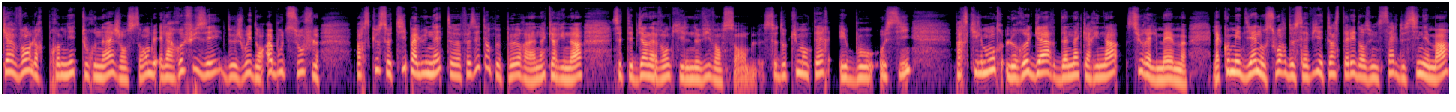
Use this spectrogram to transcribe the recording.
qu'avant leur premier tournage ensemble, elle a refusé de jouer dans À bout de souffle parce que ce type à lunettes faisait un peu peur à Anna Karina. C'était bien avant qu'ils ne vivent ensemble. Ce documentaire est beau aussi parce qu'il montre le regard d'Anna Karina sur elle-même. La comédienne, au soir de sa vie, est installée dans une salle de cinéma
